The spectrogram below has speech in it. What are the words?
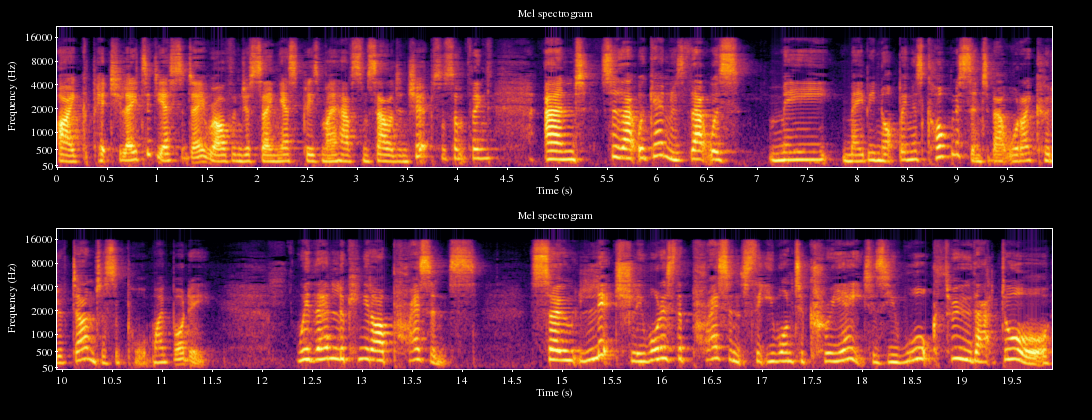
I capitulated yesterday rather than just saying, yes, please, may I have some salad and chips or something? And so that again was that was me maybe not being as cognizant about what I could have done to support my body. We're then looking at our presence. So, literally, what is the presence that you want to create as you walk through that door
